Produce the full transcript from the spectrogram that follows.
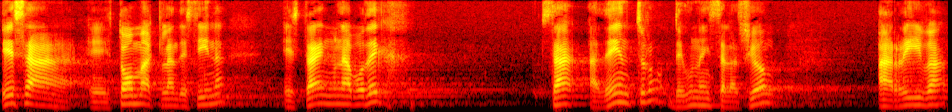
esa eh, toma clandestina está en una bodega, está adentro de una instalación arriba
